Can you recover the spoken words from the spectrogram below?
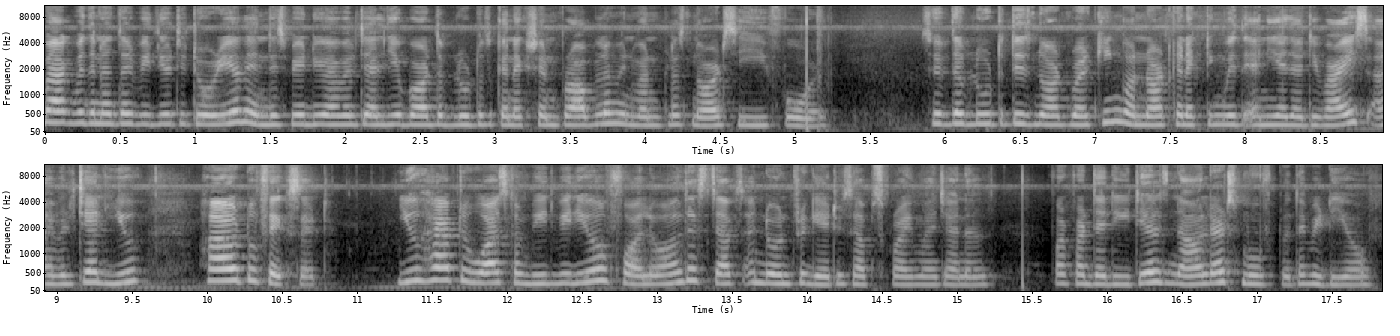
back with another video tutorial. In this video I will tell you about the Bluetooth connection problem in OnePlus Nord CE4. So if the Bluetooth is not working or not connecting with any other device, I will tell you how to fix it. You have to watch complete video, follow all the steps and don't forget to subscribe my channel. For further details, now let's move to the video.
